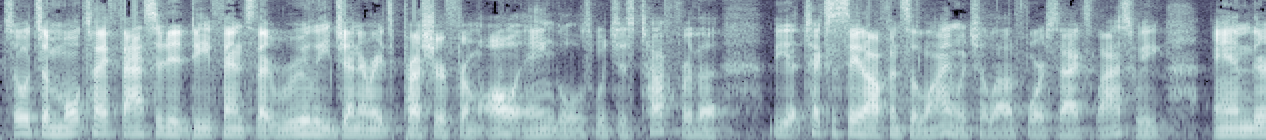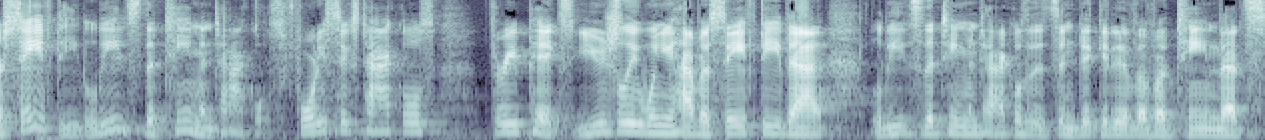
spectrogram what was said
So it's a multifaceted defense that really generates pressure from all angles, which is tough for the, the Texas State offensive line, which allowed four sacks last week. And their safety leads the team in tackles 46 tackles, three picks. Usually, when you have a safety that leads the team in tackles, it's indicative of a team that's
